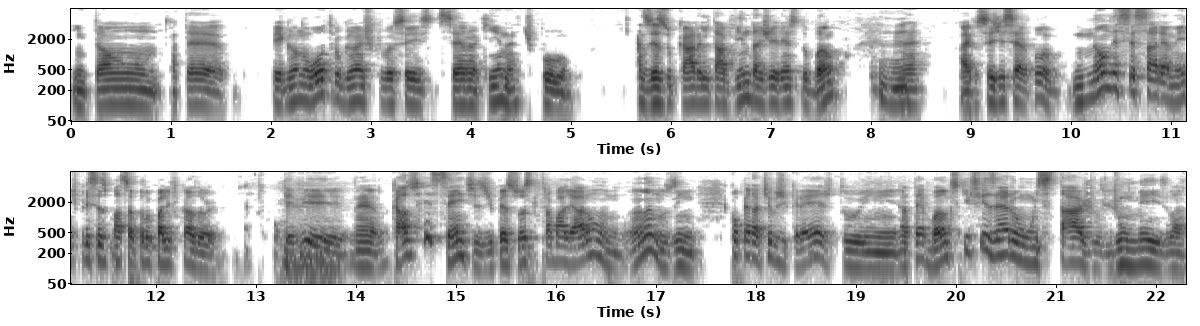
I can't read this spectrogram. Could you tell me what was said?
Então, até pegando outro gancho que vocês disseram aqui, né? Tipo, às vezes o cara ele tá vindo da gerência do banco, uhum. né? Aí vocês disseram, pô, não necessariamente precisa passar pelo qualificador. Teve né, casos recentes de pessoas que trabalharam anos em cooperativos de crédito, em até bancos, que fizeram um estágio de um mês lá.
